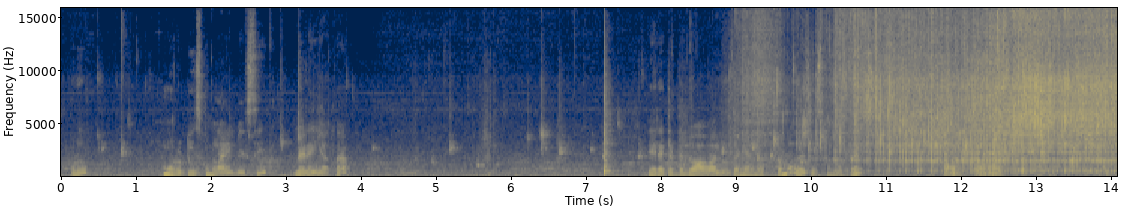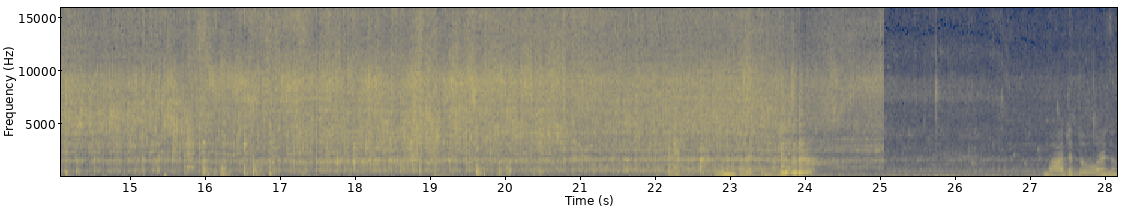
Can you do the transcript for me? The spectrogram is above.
ఇప్పుడు మూడు టీ స్పూన్ల ఆయిల్ వేసి వేడయ్యాక ఎర్రగడ్డలు ఆవాలు ధనియాలు మొత్తము వేసేసుకున్నాం ఫ్రెండ్స్. ఇప్పుడు మూత బాగా దూరగా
